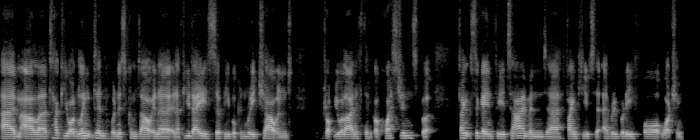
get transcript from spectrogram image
Um, I'll uh, tag you on LinkedIn when this comes out in a, in a few days so people can reach out and drop you a line if they've got questions. But thanks again for your time and uh, thank you to everybody for watching.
